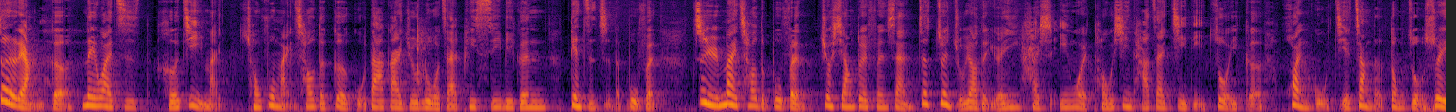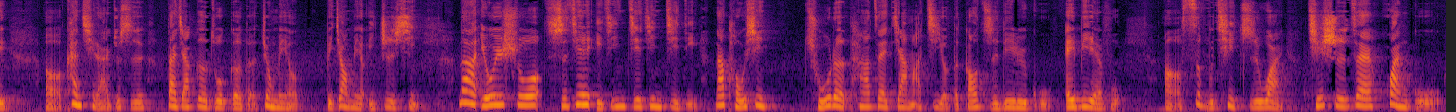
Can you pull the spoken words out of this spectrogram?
这两个内外资合计买重复买超的个股，大概就落在 PCB 跟电子纸的部分。至于卖超的部分，就相对分散。这最主要的原因还是因为投信它在季底做一个换股结账的动作，所以呃看起来就是大家各做各的，就没有。比较没有一致性。那由于说时间已经接近季底，那投信除了它在加码既有的高值利率股 ABF，呃伺服器之外，其实在换股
